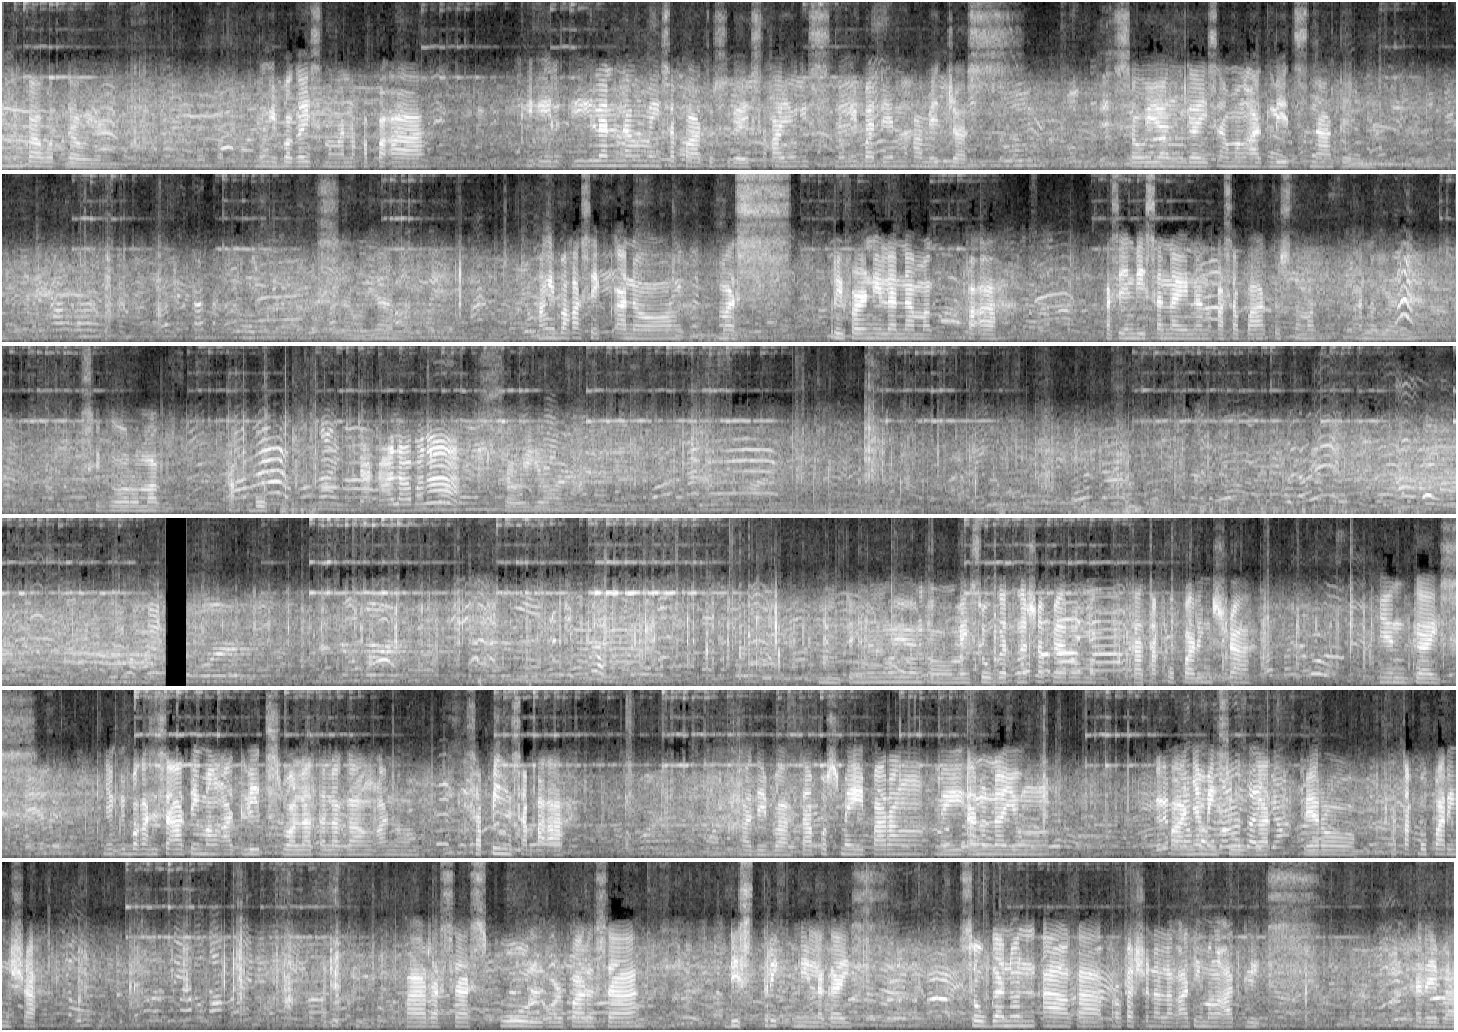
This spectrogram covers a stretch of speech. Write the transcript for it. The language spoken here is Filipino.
Yung kawat daw yan. Yung iba guys, mga nakapaa. Iil- iilan lang may sapatos guys. Saka yung, is, yung iba din nakamedyas. So yan guys, ang mga athletes natin. So yan. Ang iba kasi ano, mas prefer nila na magpaa. Kasi hindi sanay na nakasapatos na mag ano yan. Siguro magtakbo. Kakaalaman na! So yun. Hmm, tingnan mo yun. Oh, may sugat na siya pero magtatakbo pa rin siya. Yun guys. Yung iba kasi sa ating mga athletes wala talagang ano sa pin sa paa. Ah, 'di ba? Tapos may parang may ano na yung paa niya may sugat pero tatakbo pa rin siya. Para sa school or para sa district nila guys. So, ganun uh, ka-professional ang ating mga athletes. Ah, diba?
